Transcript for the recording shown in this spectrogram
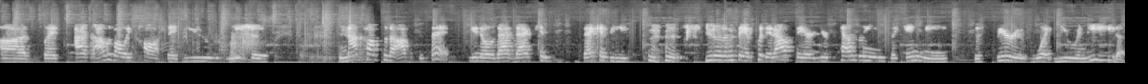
uh, but I, I was always taught that you need to not talk to the opposite sex. You know that that can that can be, you know what I'm saying? Put it out there. You're telling the enemy, the spirit, what you in need of,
